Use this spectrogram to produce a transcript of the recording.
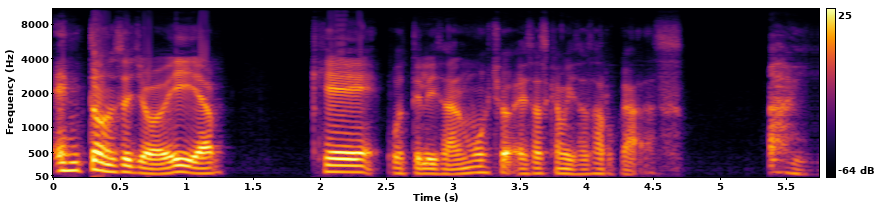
Entonces yo veía que utilizaban mucho esas camisas arrugadas. Ay,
